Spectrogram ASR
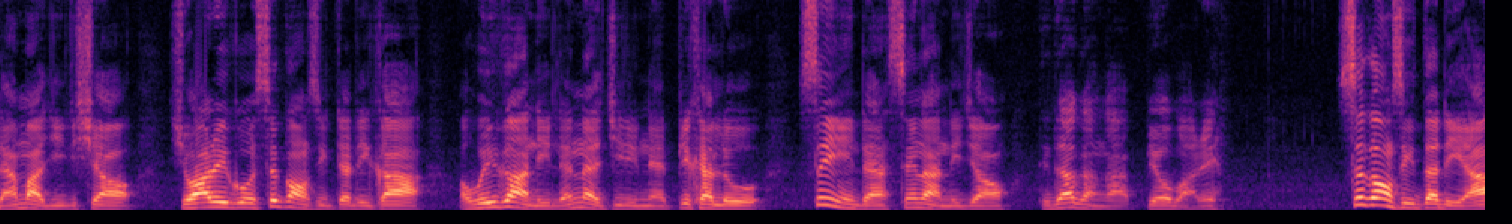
လမ်းမကြီးတစ်လျှောက်ရွာတွေကိုစစ်ကောင်စီတပ်တွေကအဝေးကနေလက်နက်ကြီးတွေနဲ့ပစ်ခတ်လို့စစ်ရင်တန်းဆင်းလာနေကြောင်းဒေသခံကပြောပါတယ် စစ်ကောင်စီတပ်တွေဟာ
